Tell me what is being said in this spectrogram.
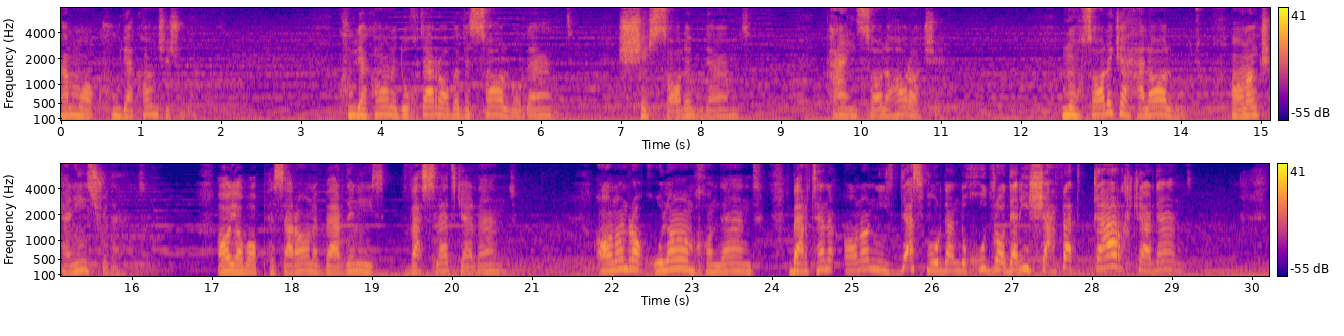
اما کودکان چه شدند؟ کودکان دختر را به وسال بردند. شش ساله بودند. پنج ساله ها را چه؟ نه ساله که حلال بود. آنان کنیز شدند. آیا با پسران برده نیز وصلت کردند؟ آنان را غلام خواندند. بر تن آنان نیز دست بردند و خود را در این شهوت غرق کردند.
